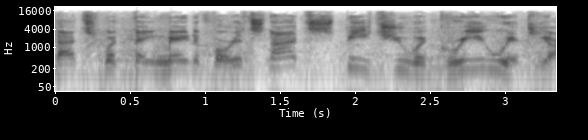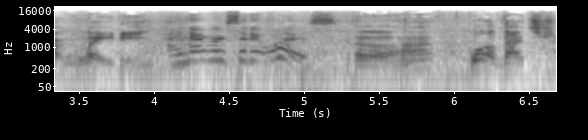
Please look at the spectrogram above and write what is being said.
That's what they made it for. It's not speech you agree with, young lady. I never said it was. Uh huh. Well, that's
